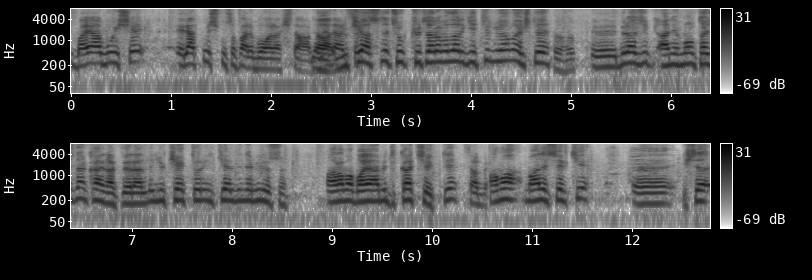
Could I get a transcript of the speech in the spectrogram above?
bayağı bu işe el atmış bu sefer bu araçta abi. ne Ya dersin? Yuki aslında çok kötü arabalar getirmiyor ama işte hı. e, birazcık hani montajdan kaynaklı herhalde. Yuki Hector ilk geldiğinde biliyorsun. Araba bayağı bir dikkat çekti. Tabii. Ama maalesef ki e, işte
